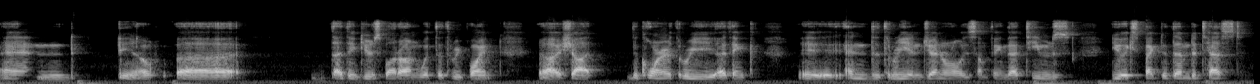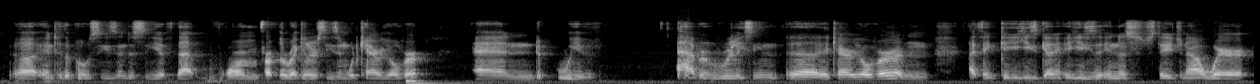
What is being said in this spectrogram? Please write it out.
And you know, uh, I think you're spot on with the three point uh, shot. The corner three, I think, and the three in general is something that teams you expected them to test uh, into the postseason to see if that form from the regular season would carry over. And we've haven't really seen uh, it carry over, and I think he's getting he's in a stage now where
